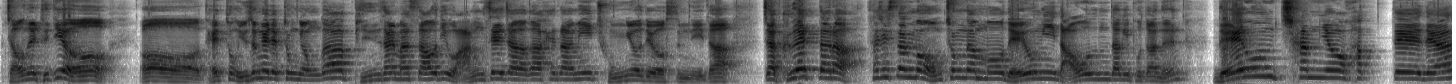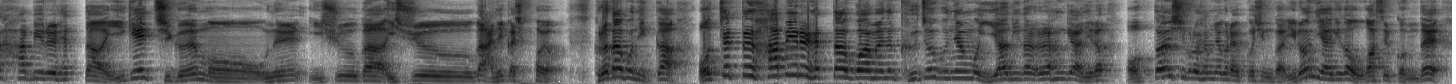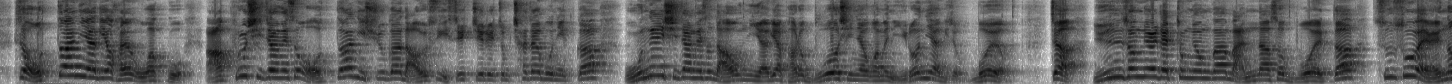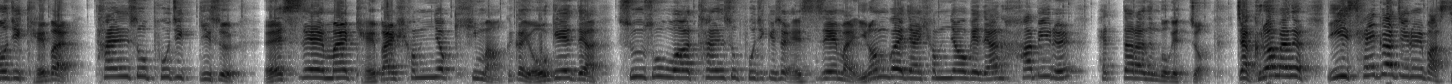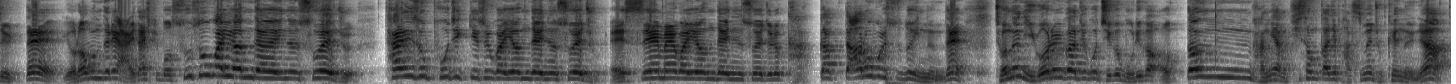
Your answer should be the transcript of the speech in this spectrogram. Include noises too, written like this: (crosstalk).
자, 오늘 드디어 어, 대통령, 윤석열 대통령과 빈살만 사우디 왕세자가 회담이 종료되었습니다. 자, 그에 따라 사실상 뭐 엄청난 뭐 내용이 나온다기보다는 내용 참여 확대에 대한 합의를 했다. 이게 지금 뭐 오늘 이슈가 이슈가 아닐까 싶어요. 그러다 보니까 어쨌든 합의를 했다고 하면은 그저 그냥 뭐 이야기를 한 게 아니라 어떤 식으로 협력을 할 것인가 이런 이야기가 오갔을 건데 그래서 어떠한 이야기가 과연 오갔고 앞으로 시장에서 어떠한 이슈가 나올 수 있을지를 좀 찾아보니까 오늘 시장에서 나온 이야기가 바로 무엇이냐고 하면 이런 이야기죠. 뭐예요? 자, 윤석열 대통령과 만나서 뭐 했다? 수소 에너지 개발, 탄소 포집 기술, SMR 개발 협력 희망. 그러니까 여기에 대한 수소와 탄소 포집 기술, SMR 이런 거에 대한 협력에 대한 합의를 했다라는 거겠죠. 자, 그러면은 이 세 가지를 봤을 때 여러분들이 알다시피 뭐 수소 관련되어 있는 수혜주, 탄소 포집 기술 관련되어 있는 수혜주, SMR 관련되어 있는 수혜주를 각각 따로 볼 수도 있는데 저는 이거를 가지고 지금 우리가 어떤 방향, 시선까지 봤으면 좋겠느냐?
